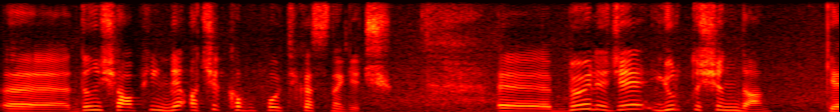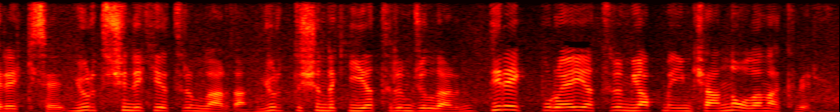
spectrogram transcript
e, Deng Xiaoping'le açık kapı politikasına geçiyor. E, böylece yurt dışından gerekse yurt içindeki yatırımlardan, yurt dışındaki yatırımcıların direkt buraya yatırım yapma imkanına olanak veriyor.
